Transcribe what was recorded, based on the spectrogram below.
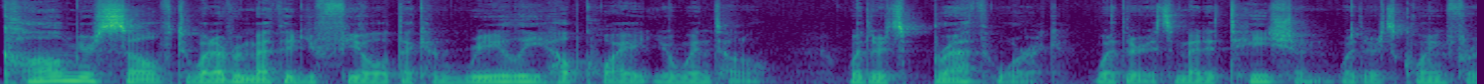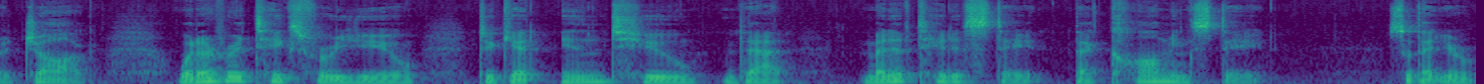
Calm yourself to whatever method you feel that can really help quiet your wind tunnel, whether it's breath work, whether it's meditation, whether it's going for a jog, whatever it takes for you to get into that meditative state, that calming state, so that your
